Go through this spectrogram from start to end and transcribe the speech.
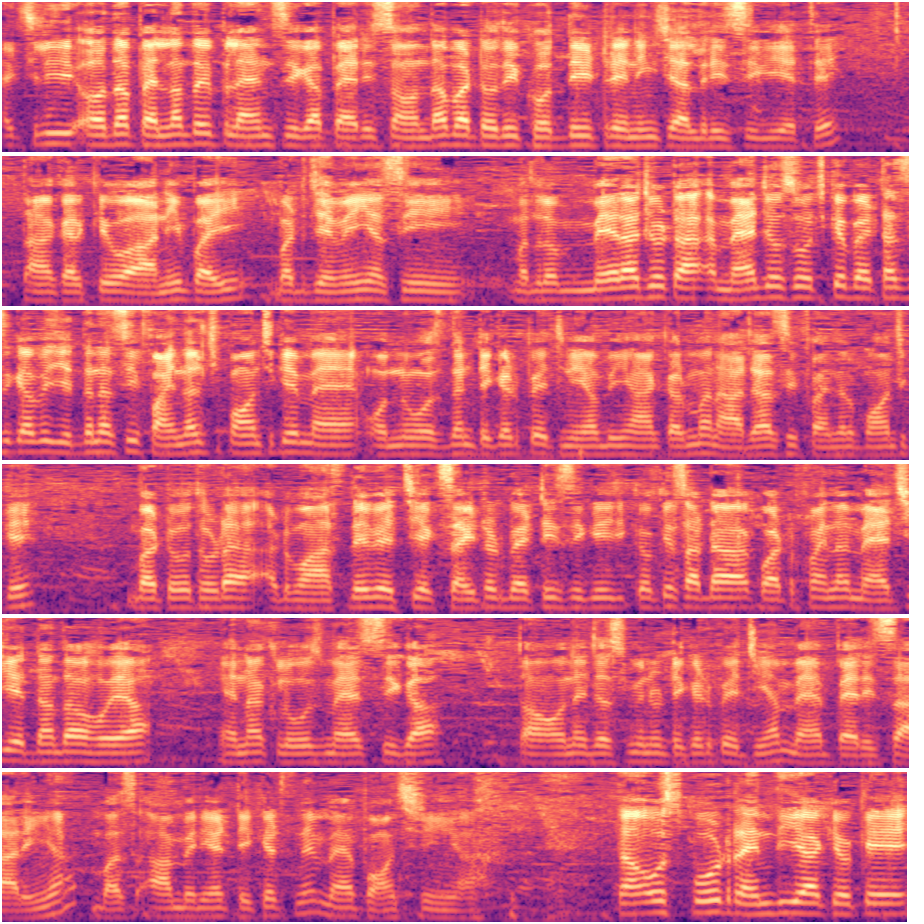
ਐਕਚੁਅਲੀ ਉਹਦਾ ਪਹਿਲਾਂ ਤੋਂ ਹੀ ਪਲਾਨ ਸੀਗਾ ਪੈਰਿਸ ਆਉਣ ਦਾ ਬਟ ਉਹਦੀ ਖੁਦ ਦੀ ਟ੍ਰੇਨਿੰਗ ਚੱਲ ਰਹੀ ਸੀਗੀ ਇੱਥੇ। ਤਾਂ ਕਰਕੇ ਉਹ ਆ ਨਹੀਂ ਪਾਈ। ਬਟ ਜਿਵੇਂ ਹੀ ਅਸੀਂ ਮਤਲਬ ਮੇਰਾ ਜੋ ਮੈਂ ਜੋ ਸੋਚ ਕੇ ਬੈਠਾ ਸੀਗਾ ਵੀ ਜਿੱਦਣ ਅਸੀਂ ਫਾਈਨਲ 'ਚ ਪਹੁੰਚ ਗਏ ਮੈਂ ਉਹਨੂੰ ਉਸ ਦਿਨ ਟਿਕਟ ਭੇਜਣੀ ਆ ਵੀ ਹਾਂ ਕਰਮਨ ਆ ਜਾ ਅਸੀਂ ਫਾਈਨਲ ਪਹੁੰਚ ਗਏ। ਬਟ ਉਹ ਥੋੜਾ ਐਡਵਾਂਸ ਦੇ ਵਿੱਚ ਹੀ ਐਕਸਾਈਟਡ ਬੈਠੀ ਸੀਗੀ ਕਿਉਂਕਿ ਸਾਡਾ ਕੁਆਟਰ ਫਾਈਨਲ ਮੈਚ ਹੀ ਇਦਾਂ ਦਾ ਹੋਇਆ, ਇੰਨਾ ਕਲੋਜ਼ ਮੈਚ ਸੀਗਾ। ਤਾਂ ਉਹਨੇ ਜਸ ਮੈਨੂੰ ਟਿਕਟ ਭੇਜੀਆਂ, ਮੈਂ ਪੈਰਿਸ ਆ ਰਹੀ ਹਾਂ। ਬਸ ਆ ਮੇਰੀਆਂ ਟਿਕਟਸ ਨੇ, ਮੈਂ ਪਹੁੰਚ ਰਹੀ ਹਾਂ। ਤਾਂ ਉਹ ਸਪੋਰਟ ਰਹਿੰਦੀ ਆ ਕਿਉਂਕਿ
